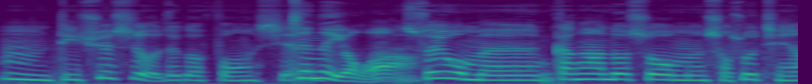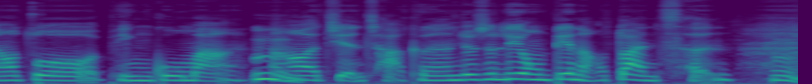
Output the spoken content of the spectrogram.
嗯，的确是有这个风险，真的有啊。所以我们刚刚都说，我们手术前要做评估嘛，然后检查，可能就是利用电脑断层，嗯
